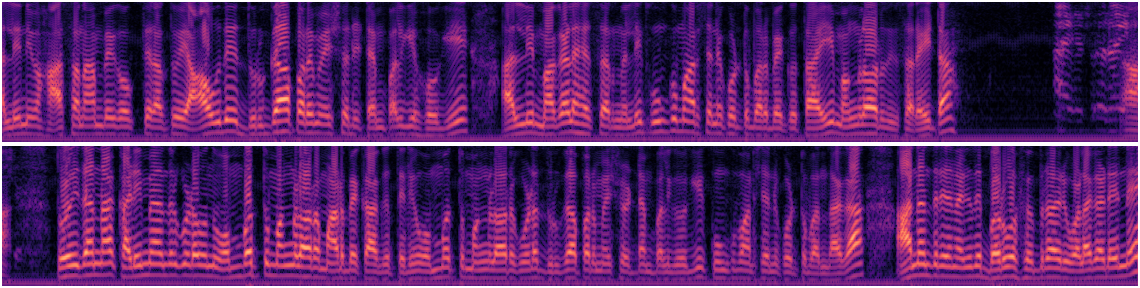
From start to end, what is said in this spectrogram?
ಅಲ್ಲಿ ನೀವು ಹಾಸನಾಂಬೆಗೆ ಹೋಗ್ತೀರಾ ಅಥವಾ ಯಾವುದೇ ದುರ್ಗಾ ಪರಮೇಶ್ವರಿ ಟೆಂಪಲ್ಗೆ ಹೋಗಿ ಅಲ್ಲಿ ಮಗಳ ಹೆಸರಿನಲ್ಲಿ ಕುಂಕುಮಾರ್ಚನೆ ಕೊಟ್ಟು ಬರಬೇಕು ತಾಯಿ. ಮಂಗಳವಾರ ದಿವಸ ರೈಟಾ ಹಾಂ. ಸೊ ಇದನ್ನು ಕಡಿಮೆ ಅಂದರೂ ಕೂಡ ಒಂದು ಒಂಬತ್ತು ಮಂಗಳವಾರ ಮಾಡಬೇಕಾಗುತ್ತೆ ನೀವು. ಒಂಬತ್ತು ಮಂಗಳವಾರ ಕೂಡ ದುರ್ಗಾ ಪರಮೇಶ್ವರ ಟೆಂಪಲ್ಗೆ ಹೋಗಿ ಕುಂಕುಮಾರ್ಚನೆ ಕೊಟ್ಟು ಬಂದಾಗ ಆನಂತರ ಏನಾಗಿದೆ? ಬರುವ ಫೆಬ್ರವರಿ ಒಳಗಡೆನೇ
